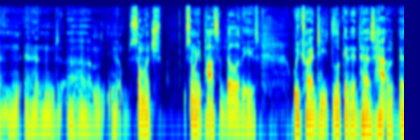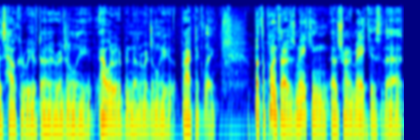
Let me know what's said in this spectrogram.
and and um, you know so much so many possibilities, we tried to look at it as how as how could we have done it originally, how would it have been done originally practically. But the point that I was making, I was trying to make, is that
